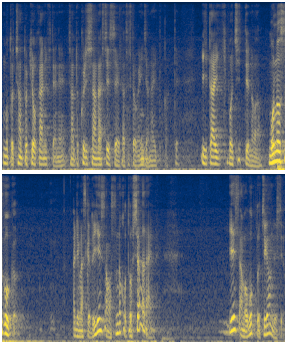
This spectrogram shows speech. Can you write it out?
もっとちゃんと教会に来てねちゃんとクリスチャンらしい生活した方がいいんじゃないとかって言いたい気持ちっていうのはものすごくありますけどイエスさんはそんなことおっしゃらないね。イエスさんは僕と違うんですよ。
